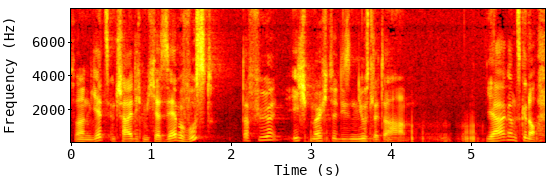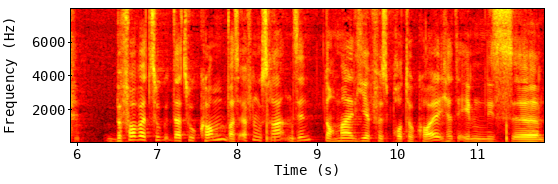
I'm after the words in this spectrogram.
sondern jetzt entscheide ich mich ja sehr bewusst dafür, ich möchte diesen Newsletter haben. Ja, ganz genau. Bevor wir zu, dazu kommen, was Öffnungsraten sind, nochmal hier fürs Protokoll. Ich hatte eben dies, äh,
